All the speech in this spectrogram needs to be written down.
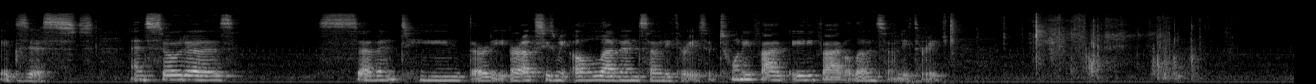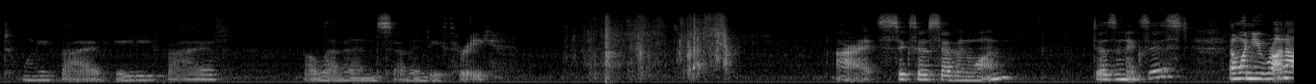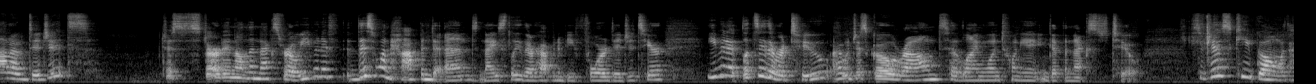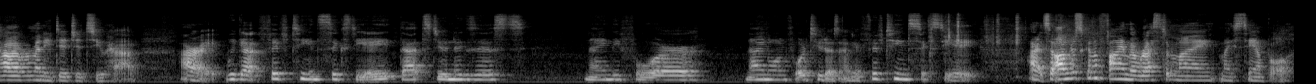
exists. And so does 1730, or excuse me, 1173. So 2585, 1173. 2585, 1173. All right, 6071 doesn't exist. And when you run out of digits, just start in on the next row. Even if this one happened to end nicely, there happened to be four digits here. Even if, let's say there were two, I would just go around to line 128 and get the next two. So just keep going with however many digits you have. All right, we got 1568, that student exists. 94, 9142 doesn't, okay, 1568. All right, so I'm just gonna find the rest of my, my sample.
